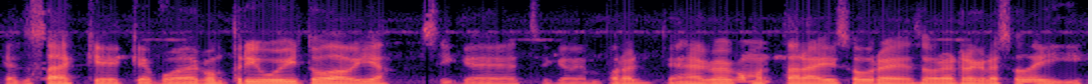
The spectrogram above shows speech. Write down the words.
Tú sabes que, que puede contribuir todavía. Así que, así que bien por él. ¿Tienes algo que comentar ahí sobre, sobre el regreso de Iggy?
